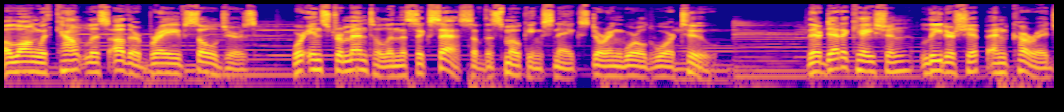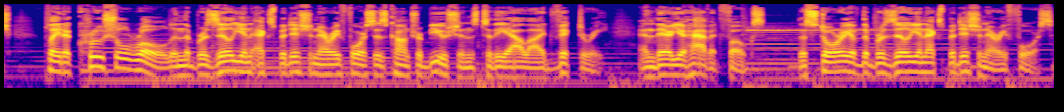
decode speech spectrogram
along with countless other brave soldiers, were instrumental in the success of the Smoking Snakes during World War II. Their dedication, leadership, and courage played a crucial role in the Brazilian Expeditionary Force's contributions to the Allied victory. And there you have it, folks. The story of the Brazilian Expeditionary Force,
